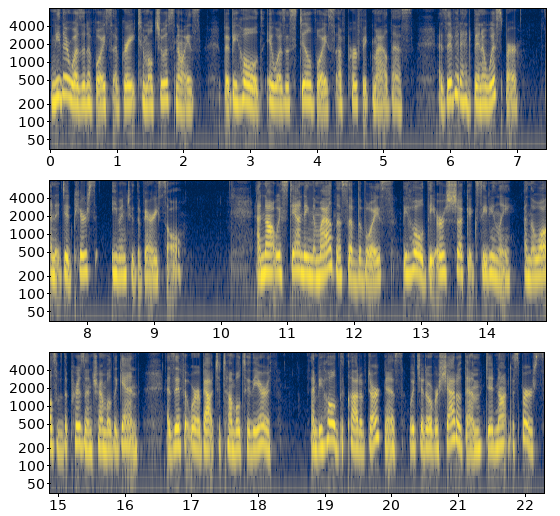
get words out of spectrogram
neither was it a voice of great tumultuous noise, but behold, it was a still voice of perfect mildness, as if it had been a whisper, and it did pierce even to the very soul. And notwithstanding the mildness of the voice, behold, the earth shook exceedingly, and the walls of the prison trembled again, as if it were about to tumble to the earth. And behold, the cloud of darkness, which had overshadowed them, did not disperse.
